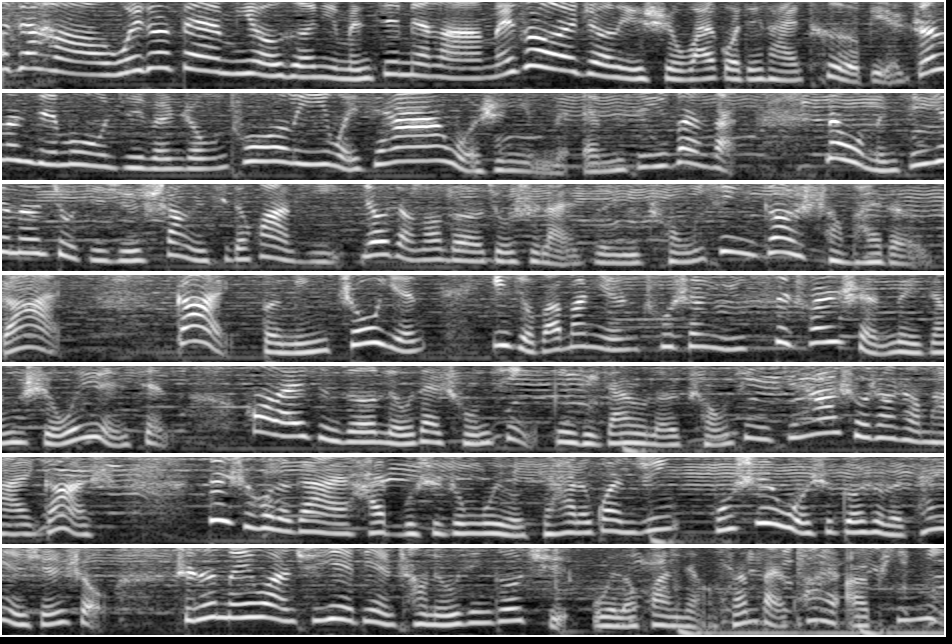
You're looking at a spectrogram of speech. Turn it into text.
大家好，维哥 FM 又和你们见面啦！没错，这里是外国电台特别专栏节目《几分钟脱离维西哈》，我是你们的 MC 范范。那我们今天呢，就继续上一期的话题，要讲到的就是来自于重庆 Gush 厂牌的 Guy。Guy 本名周岩，一九八八年出生于四川省内江市威远县，后来选择留在重庆，并且加入了重庆嘻哈说唱厂牌 Gush。那时候的 Guy 还不是中国有嘻哈的冠军，不是我是歌手的参演选手，只能每晚去夜店唱流行歌曲，为了换两三百块而拼命。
